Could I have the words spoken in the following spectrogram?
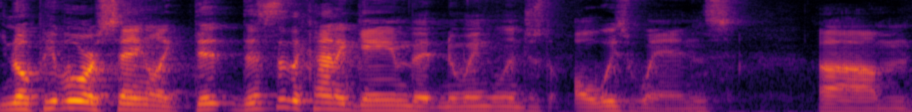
You know, people were saying like this, is the kind of game that New England just always wins. Um,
